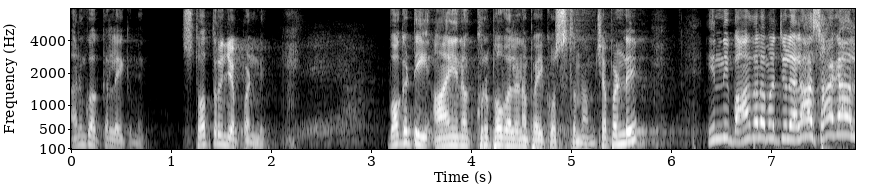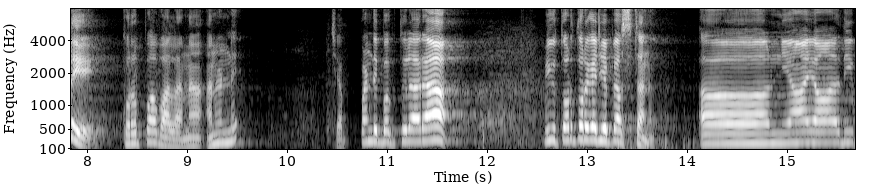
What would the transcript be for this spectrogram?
అనుకోక్కర్లేక మీరు. స్తోత్రం చెప్పండి. ఒకటి ఆయన కృప వలన పైకి వస్తున్నాం. చెప్పండి. ఇన్ని బాధల మధ్యలో ఎలా సాగాలి? కృప వలన అనండి. చెప్పండి భక్తులారా. మీకు త్వర త్వరగా చెప్పేస్తాను. న్యాయాధి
